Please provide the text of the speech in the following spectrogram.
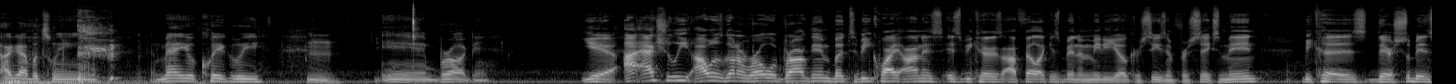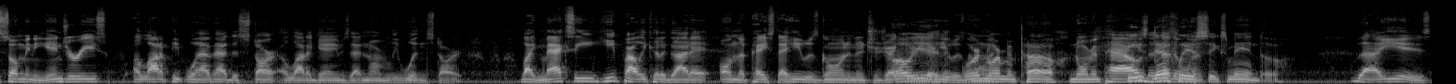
I got between Immanuel Quickley Mm. and Brogdon. Yeah, I actually I was gonna roll with Brogdon, but to be quite honest, it's because I felt like it's been a mediocre season for six men because there's been so many injuries. A lot of people have had to start a lot of games that normally wouldn't start. Like Maxey, he probably could have got it on the pace that he was going in the trajectory Oh yeah, that he was or going. Norman Powell. Norman Powell, He's definitely one. a six man though. Nah, he is.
